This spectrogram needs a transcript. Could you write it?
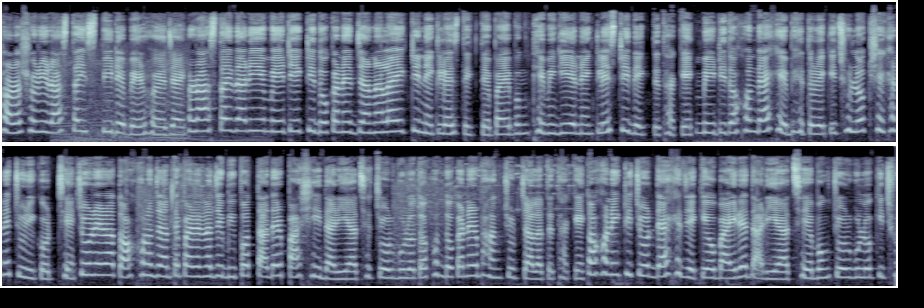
সরাসরি রাস্তায় স্পিডে বের হয়ে যায়। রাস্তায় দাঁড়িয়ে মেয়েটি একটি দোকানের জানালায় একটি নেকলেস দেখতে পায় এবং থেমে গিয়ে নেকলেসটি দেখতে থাকে। মেয়েটি তখন দেখে, ভেতরে কিছু লোক সেখানে চুরি করছে। চোরেরা তখনও জানতে পারে না যে বিপদ তাদের পাশেই দাঁড়িয়ে আছে। চোরগুলো তখন দোকানের ভাঙচুর চালাতে থাকে। তখন একটি চোর দেখে যে কেউ বাইরে দাঁড়িয়ে আছে এবং চোরগুলো কিছু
